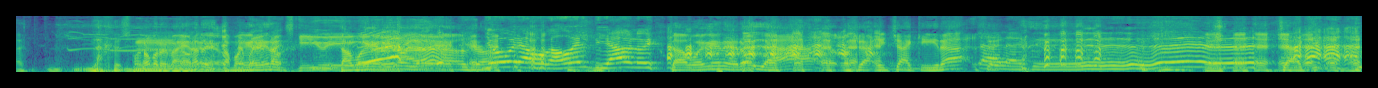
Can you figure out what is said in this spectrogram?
bueno, pero no imagínate, creo. estamos en Después de enero. Thanksgiving. Estamos en enero ya. o sea, Yo voy abogado del diablo. y- Estamos en enero ya. O sea, y Shakira. se- Shakira-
